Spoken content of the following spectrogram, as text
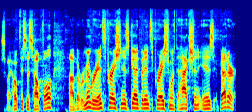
So I hope this is helpful. Uh, but remember, inspiration is good, but inspiration with action is better.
